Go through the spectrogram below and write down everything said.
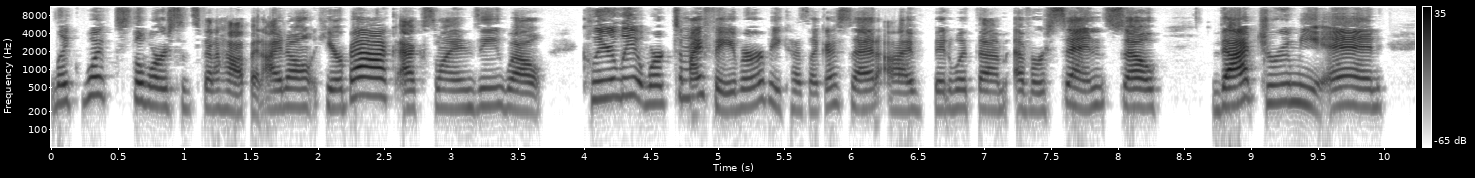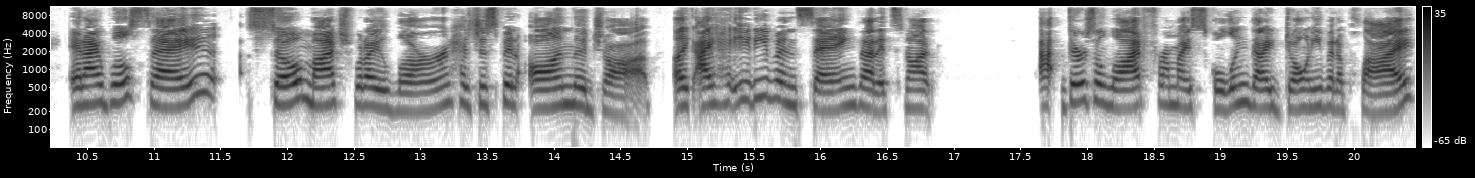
like, what's the worst that's going to happen? I don't hear back X, Y, and Z. Well, Clearly, it worked to my favor because, like I said, I've been with them ever since. So that drew me in. And I will say, so much what I learned has just been on the job. Like, I hate even saying that it's not, uh, there's a lot from my schooling that I don't even apply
